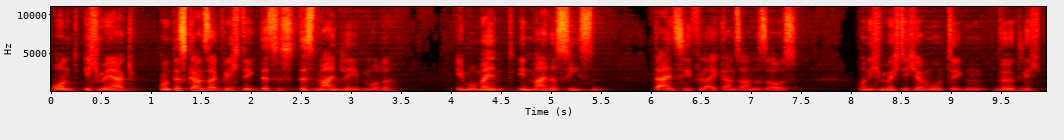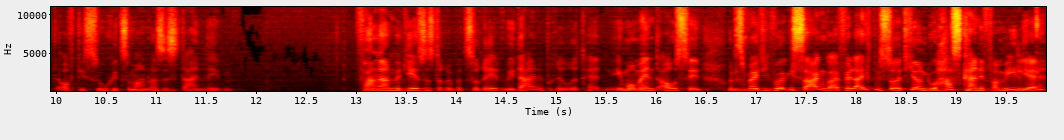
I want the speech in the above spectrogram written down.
und ich merke, und das ist ganz wichtig, das ist, das ist mein Leben, oder? Im Moment, in meiner Season. Dein sieht vielleicht ganz anders aus. Und ich möchte dich ermutigen, wirklich auf die Suche zu machen, was ist dein Leben? Fang an, mit Jesus darüber zu reden, wie deine Prioritäten im Moment aussehen. Und das möchte ich wirklich sagen, weil vielleicht bist du heute hier und du hast keine Familie.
